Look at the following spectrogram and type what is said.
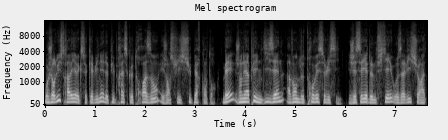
Aujourd'hui, je travaille avec ce cabinet depuis presque 3 ans et j'en suis super content. Mais j'en ai appelé une dizaine avant de le trouver celui-ci. J'essayais de me fier aux avis sur Internet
